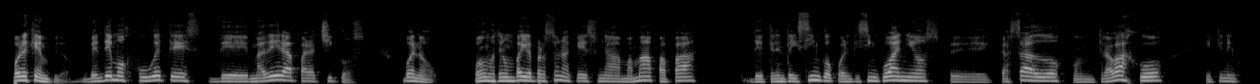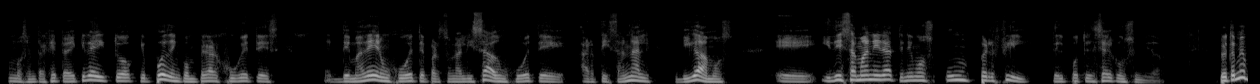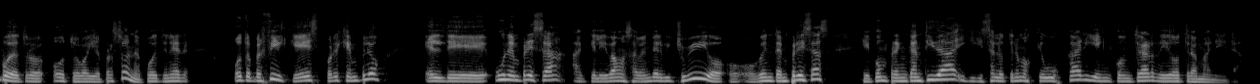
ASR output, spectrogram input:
Por ejemplo, vendemos juguetes de madera para chicos. Bueno, podemos tener un buyer persona que es una mamá, papá de 35, 45 años, eh, casados, con trabajo, que tienen como en tarjeta de crédito, que pueden comprar juguetes de madera, un juguete personalizado, un juguete artesanal, digamos, eh, y de esa manera tenemos un perfil del potencial consumidor. Pero también puede otro, otro buyer persona, puede tener otro perfil que es, por ejemplo, el de una empresa a que le vamos a vender B2B o, venta a empresas que compra en cantidad y que quizás lo tenemos que buscar y encontrar de otra manera.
